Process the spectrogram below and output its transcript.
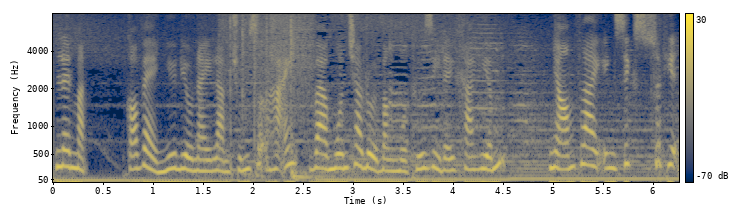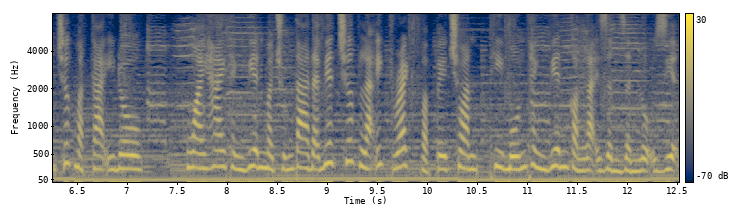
lên mặt có vẻ như điều này làm chúng sợ hãi và muốn trao đổi bằng một thứ gì đấy khá hiếm. Nhóm Flying Six xuất hiện trước mặt Kaido. Ngoài hai thành viên mà chúng ta đã biết trước là X-Rex và Pechuan, thì bốn thành viên còn lại dần dần lộ diện.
